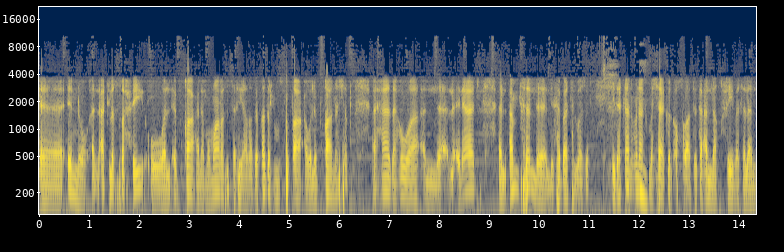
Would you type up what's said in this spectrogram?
آه إنه الأكل الصحي والإبقاء على ممارسة الرياضة بقدر المستطاع أو الإبقاء نشط هذا هو العلاج الأمثل لثبات الوزن إذا كان هناك مشاكل أخرى تتعلق في مثلا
